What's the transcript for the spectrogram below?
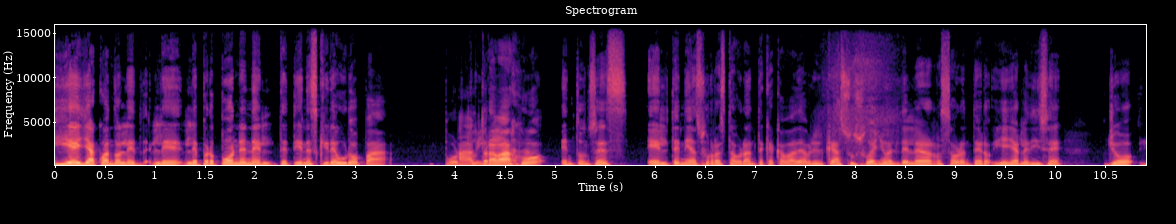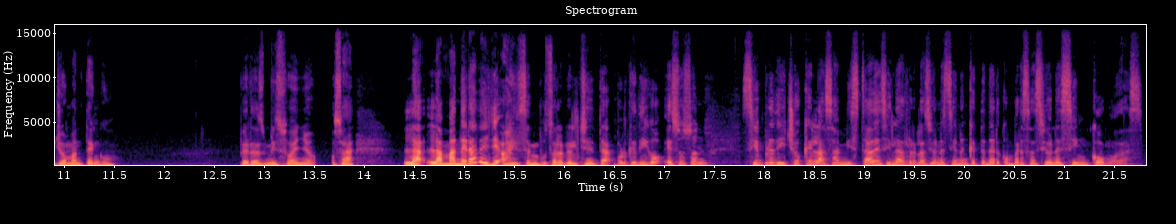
Y ella cuando le, le- le proponen el, te tienes que ir a Europa por A tu vivir, trabajo, entonces él tenía su restaurante que acaba de abrir, que era su sueño, el de él era restaurantero, y ella le dice, yo, yo mantengo, pero es mi sueño. O sea, la, la manera de... Ay, se me puso la piel chinita, porque digo, esos son... Siempre he dicho que las amistades y las relaciones tienen que tener conversaciones incómodas.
